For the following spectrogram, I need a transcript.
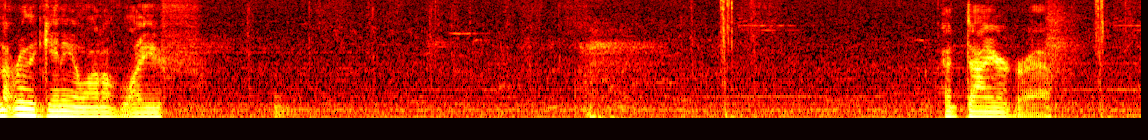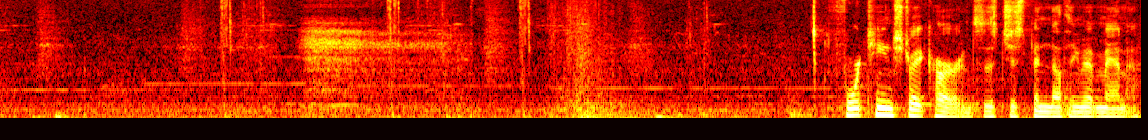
I'm not really gaining a lot of life. A diagram. 14 straight cards has just been nothing but mana.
